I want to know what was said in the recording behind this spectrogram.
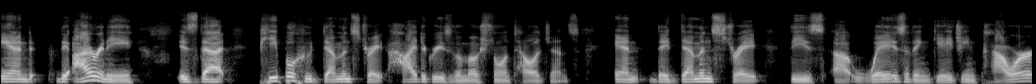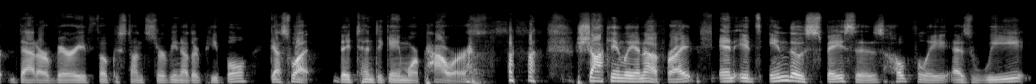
And the irony is that people who demonstrate high degrees of emotional intelligence and they demonstrate these uh, ways of engaging power that are very focused on serving other people, guess what? They tend to gain more power. Shockingly enough, right? And it's in those spaces, hopefully, as we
